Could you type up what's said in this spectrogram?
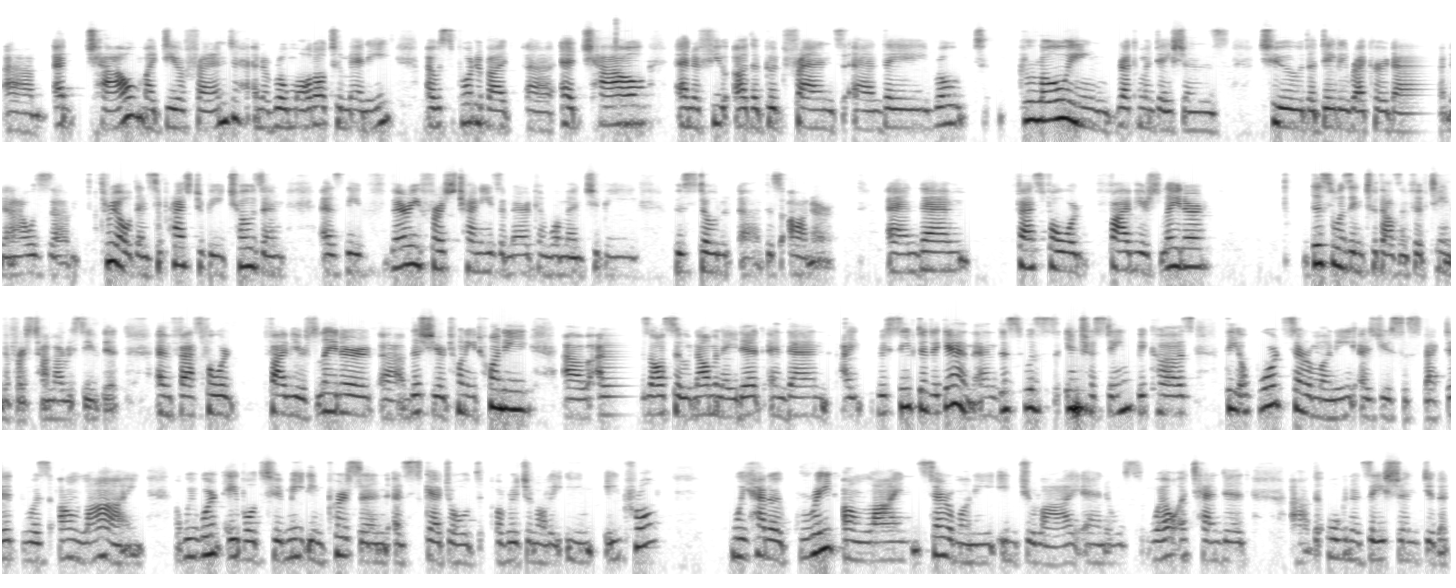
um, Ed Chow, my dear friend and a role model to many. I was supported by uh, Ed Chow and a few other good friends, and they wrote glowing recommendations to the Daily Record. And I was um, thrilled and surprised to be chosen as the very first Chinese American woman to be bestowed uh, this honor. And then fast forward five years later, this was in 2015, the first time I received it. And fast forward five years later, uh, this year, 2020, uh, I was also nominated and then I received it again. And this was interesting because the award ceremony, as you suspected, was online. We weren't able to meet in person as scheduled originally in April we had a great online ceremony in July and it was well attended. Uh, the organization did a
